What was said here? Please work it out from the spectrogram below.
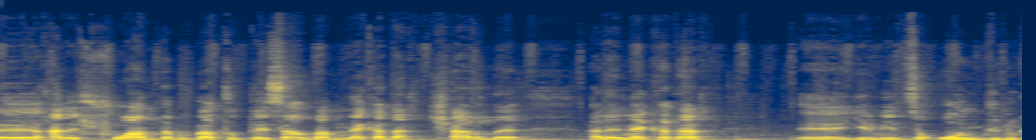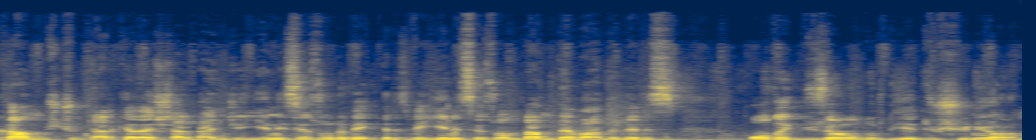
e, hani şu anda bu Battle Pass almam ne kadar karlı? Hani ne kadar e, 27'si 10 günü kalmış çünkü arkadaşlar bence yeni sezonu bekleriz ve yeni sezondan devam ederiz. O da güzel olur diye düşünüyorum.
